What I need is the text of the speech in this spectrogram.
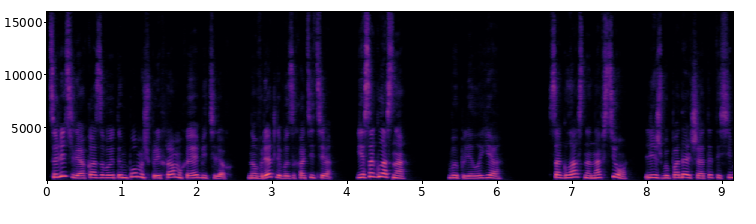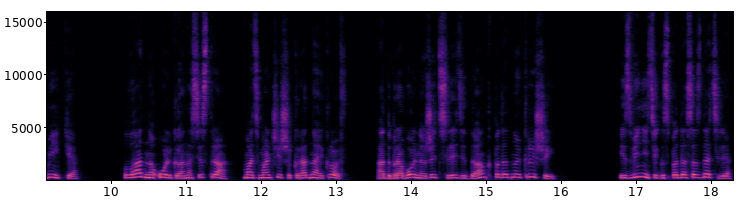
Целители оказывают им помощь при храмах и обителях. Но вряд ли вы захотите... Я согласна! Выплела я. Согласна на все, лишь бы подальше от этой семейки. Ладно, Ольга, она сестра, мать мальчишек и родная кровь. А добровольно жить с леди Данк под одной крышей. Извините, господа создатели,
